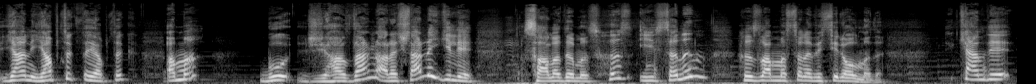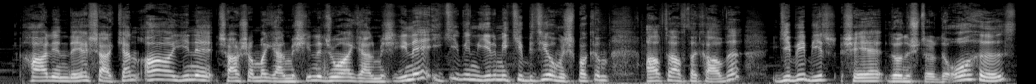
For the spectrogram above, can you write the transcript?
Yani yaptık da yaptık ama bu cihazlarla, araçlarla ilgili sağladığımız hız insanın hızlanmasına vesile olmadı. Kendi halinde yaşarken aa yine çarşamba gelmiş, yine cuma gelmiş, yine 2022 bitiyormuş bakın 6 hafta kaldı gibi bir şeye dönüştürdü. O hız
